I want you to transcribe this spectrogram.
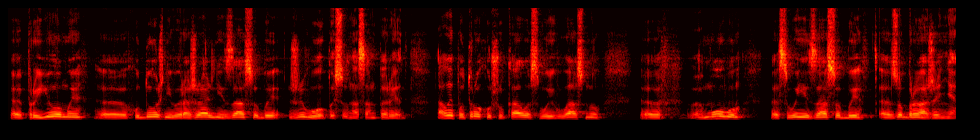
прийоми, е, художні виражальні засоби живопису насамперед, але потроху шукало свою власну е, мову, е, свої засоби е, зображення.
